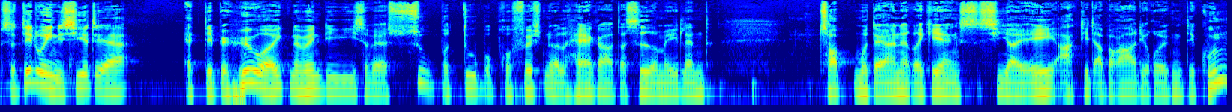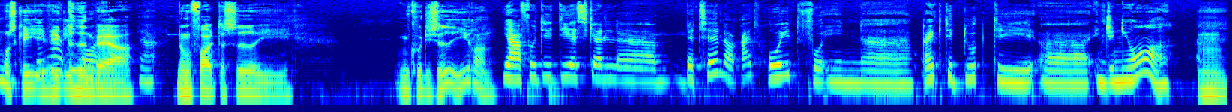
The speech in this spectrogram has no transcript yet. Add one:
så det du egentlig siger, det er, at det behøver ikke nødvendigvis at være super duper professionelle hackere, der sidder med et eller andet topmoderne regerings-CIA-agtigt apparat i ryggen. Det kunne måske Det i virkeligheden være ja. nogle folk, der sidder i... Men Kunne de sidde i Iran? Ja, fordi de skal uh, betale ret højt for en uh, rigtig dygtig uh, ingeniør. Mm.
